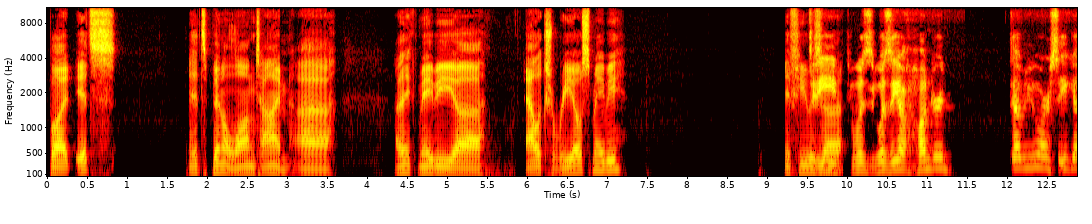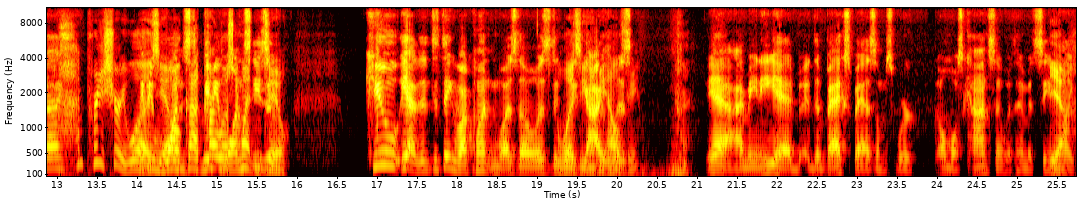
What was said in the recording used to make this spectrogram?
but it's it's been a long time. Uh, I think maybe uh, Alex Rios, maybe if he was. He uh, was was he a hundred WRC guy? I'm pretty sure he was. Maybe yeah, one- oh, maybe Carlos one Quentin season? too. Q, yeah. The, the thing about Quentin was though was the, Was the he guy be was healthy? yeah. I mean, he had the back spasms were almost constant with him. It seemed Yeah. like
